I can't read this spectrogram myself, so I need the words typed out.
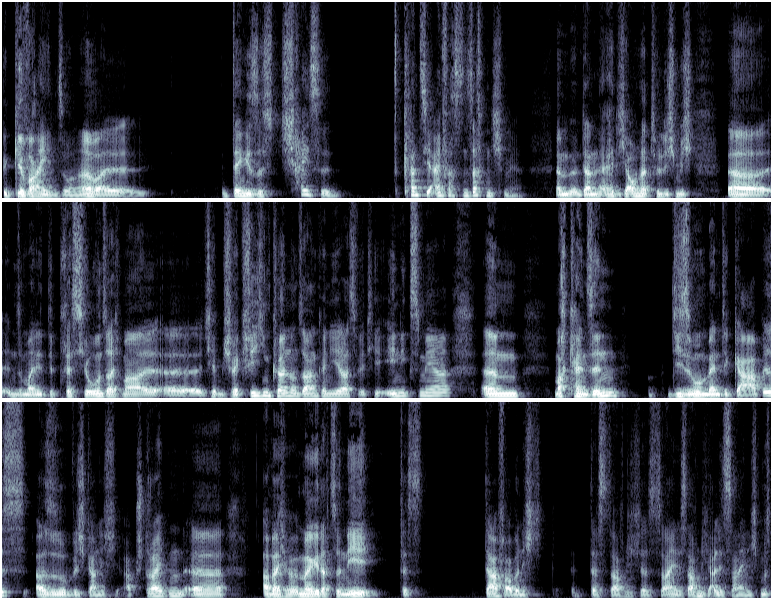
geweint, so, ne, weil ich denke so, scheiße, kannst die einfachsten Sachen nicht mehr. Ähm, dann hätte ich auch natürlich mich äh, in so meine Depression, sag ich mal, äh, ich hätte mich wegkriechen können und sagen können, ja, das wird hier eh nichts mehr. Ähm, macht keinen Sinn. Diese Momente gab es, also will ich gar nicht abstreiten. Äh, aber ich habe immer gedacht, so, nee, das darf aber nicht, das darf nicht das sein, es darf nicht alles sein. Ich muss,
